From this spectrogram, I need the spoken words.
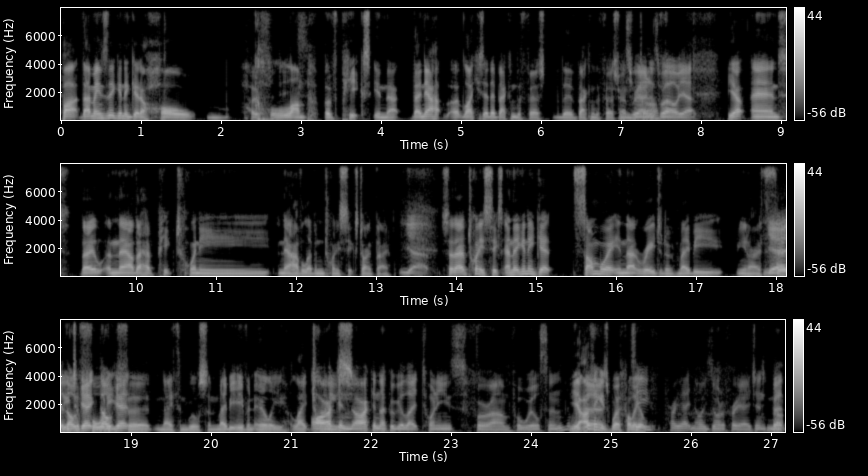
but that means they're going to get a whole host clump of picks in that. They now, uh, like you said, they're back in the first. They're back in the first round. First round as well, yeah. Yep, and they and now they have pick twenty. Now have 11 and 26, don't they? Yeah. So they have 26, and they're going to get somewhere in that region of maybe you know 30 Yeah, they'll to get- 40 get- for Nathan Wilson, maybe even early late 20s. I reckon I reckon they could get late twenties for um for Wilson. yeah, I think he's worth probably. he free agent? No, he's not a free agent. no, But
